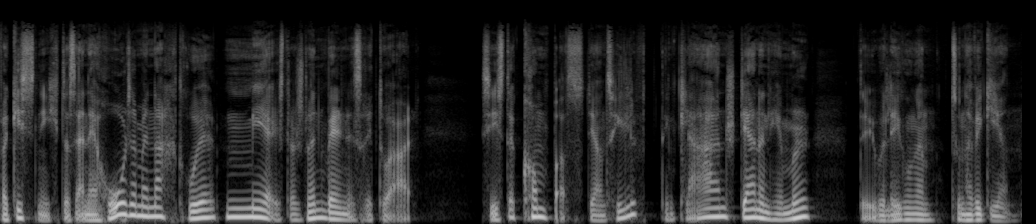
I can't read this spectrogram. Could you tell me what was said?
vergiss nicht, dass eine erholsame Nachtruhe mehr ist als nur ein Wellnessritual. Sie ist der Kompass, der uns hilft, den klaren Sternenhimmel der Überlegungen zu navigieren.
